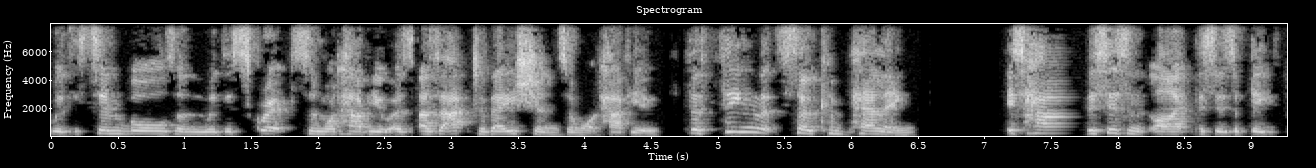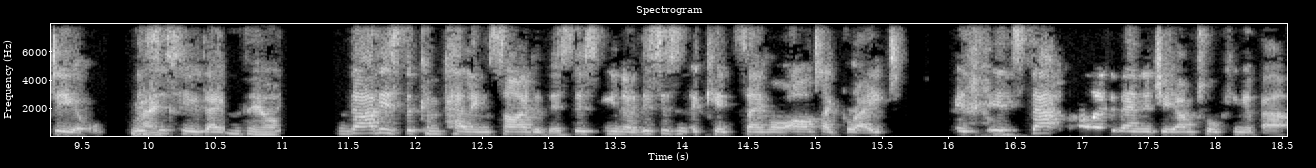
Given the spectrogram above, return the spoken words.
with the symbols and with the scripts and what have you as, as activations and what have you. The thing that's so compelling is how this isn't like this is a big deal. This right. is who they, they are. That is the compelling side of this. This, you know, this isn't a kid saying, "Oh, aren't I great?" It, it's that kind of energy I'm talking about,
